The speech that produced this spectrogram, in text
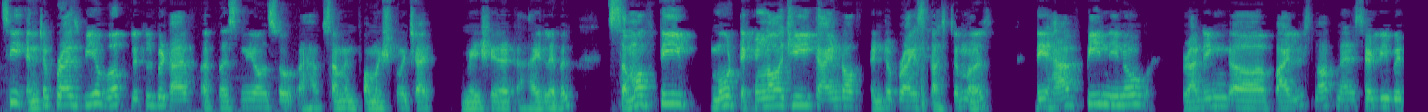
see enterprise. We have worked a little bit. I've I personally also have some information which I may share at a high level some of the more technology kind of enterprise customers, they have been, you know, running uh, pilots not necessarily with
